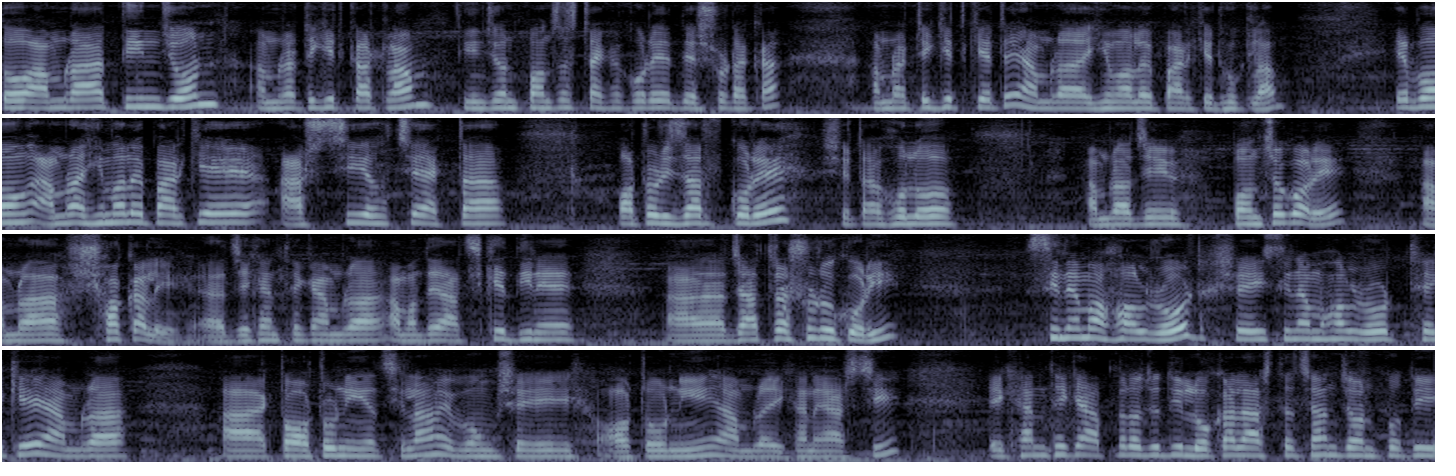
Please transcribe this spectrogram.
তো আমরা তিনজন, আমরা টিকিট কাটলাম, তিনজন পঞ্চাশ টাকা করে দেড়শো টাকা। আমরা টিকিট কেটে আমরা হিমালয় পার্কে ঢুকলাম। এবং আমরা হিমালয় পার্কে আসছি হচ্ছে একটা অটো রিজার্ভ করে, সেটা হলো আমরা যে পঞ্চগড়ে, আমরা সকালে যেখান থেকে আমরা আমাদের আজকে দিনে যাত্রা শুরু করি, সিনেমা হল রোড। সেই সিনেমা হল রোড থেকে আমরা একটা অটো নিয়েছিলাম এবং সেই অটো নিয়ে আমরা এখানে আসছি। এখান থেকে আপনারা যদি লোকালে আসতে চান জনপ্রতি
